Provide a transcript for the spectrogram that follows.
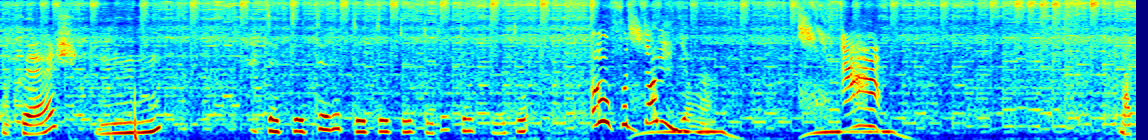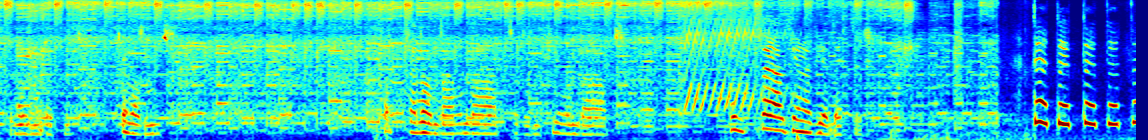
Ein Crash. Mhm. Oh, verdammt, Junge. Ah! Für Unterschied? 2000. 2300, 2400. Das ist 2464. Da, da, da, da, da.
